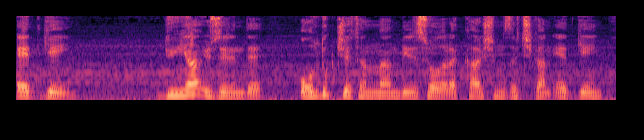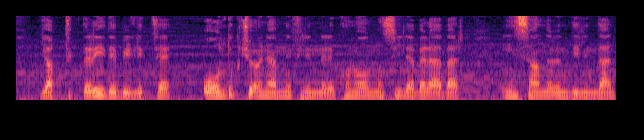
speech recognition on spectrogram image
Ed Gein Dünya üzerinde oldukça tanınan birisi olarak karşımıza çıkan Ed Gein, yaptıklarıyla birlikte oldukça önemli filmlere konu olmasıyla beraber insanların dilinden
